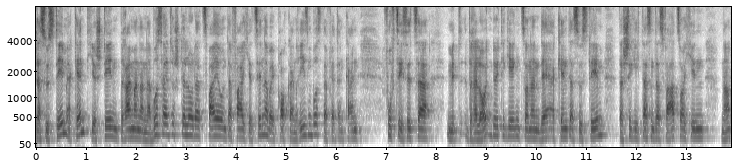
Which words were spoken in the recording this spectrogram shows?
das System erkennt, hier stehen drei Mann an der Bushaltestelle oder zwei und da fahre ich jetzt hin, aber ich brauche keinen Riesenbus, da fährt dann kein 50-Sitzer mit drei Leuten durch die Gegend, sondern der erkennt das System, da schicke ich das und das Fahrzeug hin. Ne?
